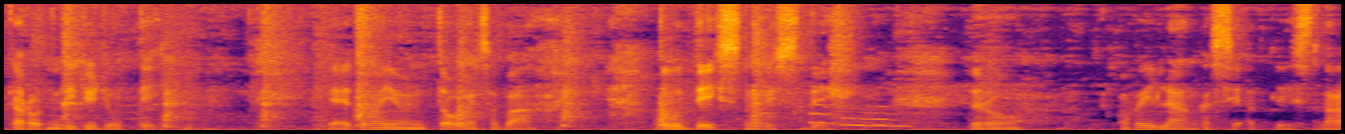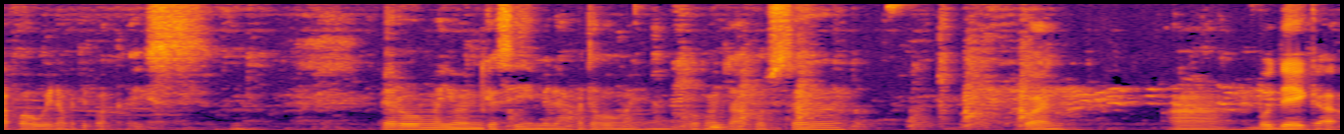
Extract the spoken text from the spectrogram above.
Karon hindi duty. Kaya ito ngayon dito ako sa bahay. Two days na rest day. Pero okay lang kasi at least nakapauwi naman diba guys. Pero ngayon kasi may lakad ako ngayon. Pupunta ako sa kwan ah bodega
